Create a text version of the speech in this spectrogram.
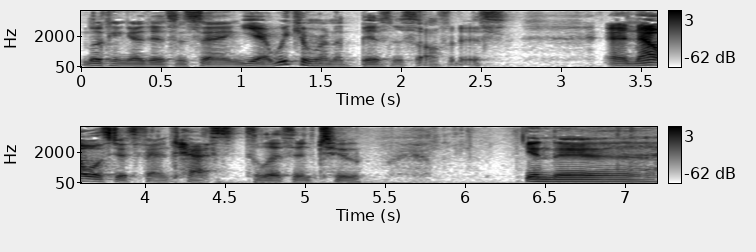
looking at this and saying, yeah, we can run a business off of this. And that was just fantastic to listen to. In the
